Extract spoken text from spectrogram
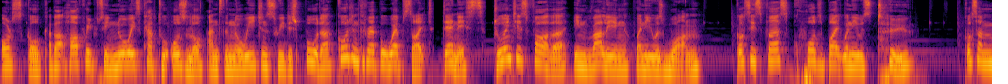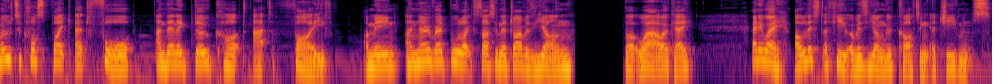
Orskog, about halfway between Norway's capital Oslo and the Norwegian-Swedish border, according to the Red Bull website, Dennis joined his father in rallying when he was one, got his first quad bike when he was two, got a motocross bike at 4 and then a go-kart at 5. I mean, I know Red Bull like starting their drivers young, but wow, okay. Anyway, I'll list a few of his younger karting achievements.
